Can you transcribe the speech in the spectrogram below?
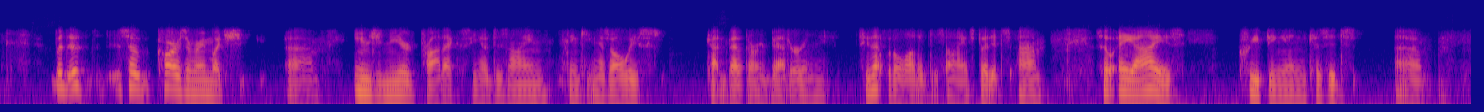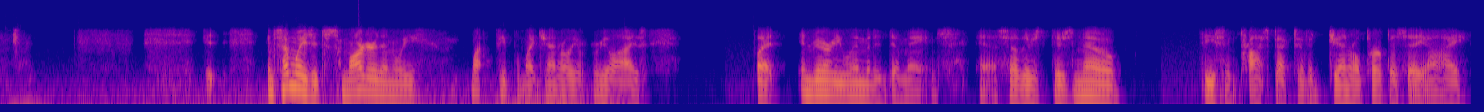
but uh, so cars are very much um, engineered products. You know, design thinking has always gotten better and better, and you see that with a lot of designs. But it's um, so AI is creeping in because it's um, it, in some ways it's smarter than we people might generally realize, but in very limited domains. Yeah, so there's there's no decent prospect of a general purpose AI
